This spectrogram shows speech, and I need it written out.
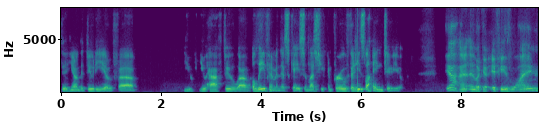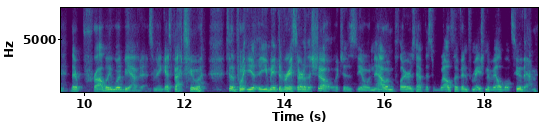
to, you know, the duty of uh, you you have to uh, believe him in this case, unless you can prove that he's lying to you. Yeah, and, and, look, if he's lying, there probably would be evidence. I mean, it gets back to to the point you, you made at the very start of the show, which is you know now employers have this wealth of information available to them,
